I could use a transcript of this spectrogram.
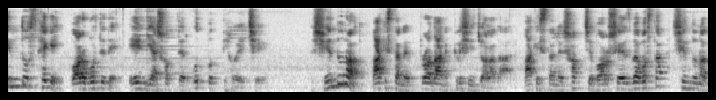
ইন্দুস থেকে পরবর্তীতে ইন্ডিয়া শব্দের উৎপত্তি হয়েছে। সিন্ধু নদ পাকিস্তানের প্রধান কৃষি জলাধার। পাকিস্তানের সবচেয়ে বড় সেচ ব্যবস্থা সিন্ধু নদ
